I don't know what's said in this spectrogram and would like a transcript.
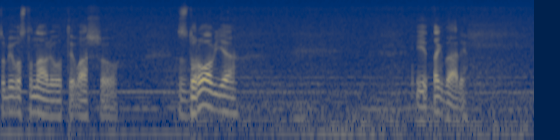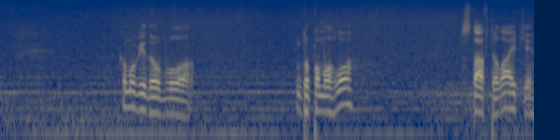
собі встановлювати ваше здоров'я і так далі. Кому відео було допомогло, ставте лайки,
